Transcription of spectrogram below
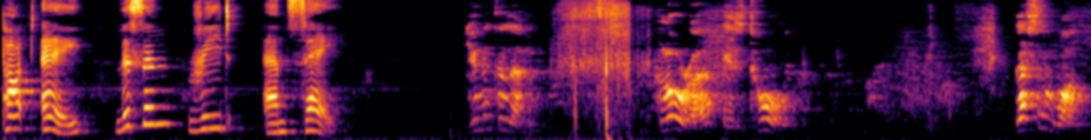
Part A: Listen, read, and say. Unit Eleven. Flora is tall. Lesson One.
